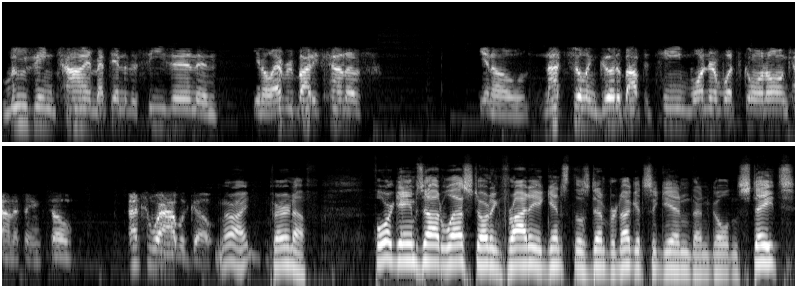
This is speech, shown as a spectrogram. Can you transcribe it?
losing time at the end of the season and you know, everybody's kind of, you know, not feeling good about the team, wondering what's going on, kind of thing. So that's where I would go. All right, fair enough. Four games out west, starting Friday against those Denver Nuggets again, then Golden State,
